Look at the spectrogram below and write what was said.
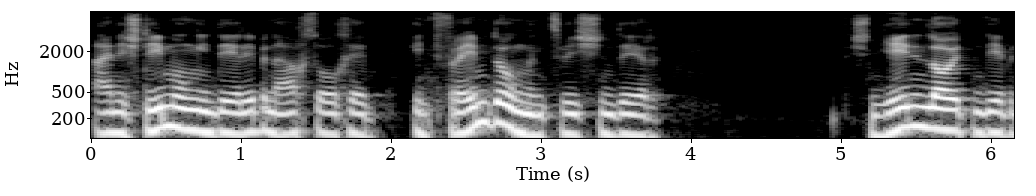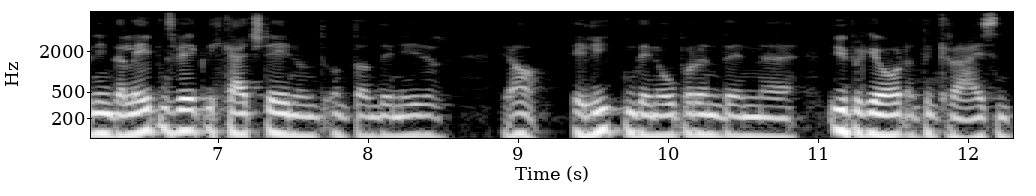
Eine Stimmung, in der eben auch solche Entfremdungen zwischen der zwischen jenen Leuten, die eben in der Lebenswirklichkeit stehen und, und dann den eher ja, Eliten, den oberen, den äh, übergeordneten Kreisen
